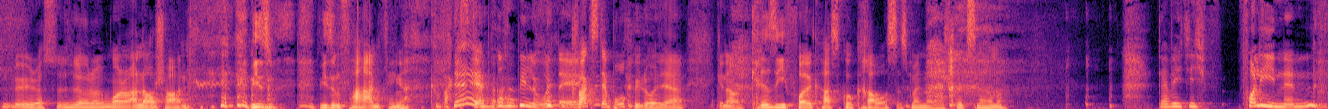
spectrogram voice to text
nee, das ist ja mal ein anderer Schaden. wie, so, wie so ein Fahranfänger. Quacks der Bruchpilot, ey. Quacks der Bruchpilot, ja. Genau. Chrissy Vollkasko Kraus ist mein neuer Spitzname. Da will ich dich Volli nennen.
